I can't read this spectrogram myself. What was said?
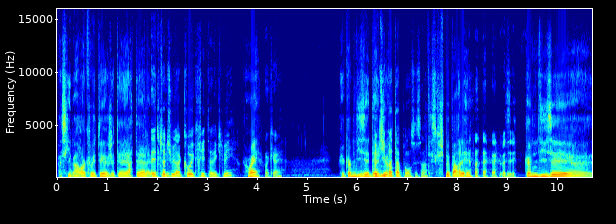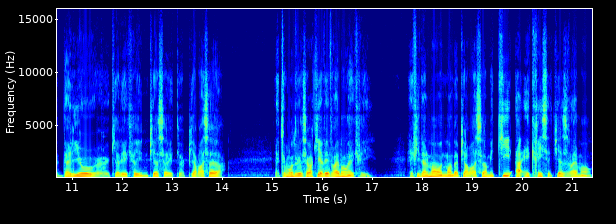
parce qu'il m'a recruté, j'étais à RTL avec Et toi, tu l'as coécrite avec lui? Oui. Ok. Et comme disait Dalio... Petit patapon, c'est ça? Est-ce que je peux parler? Comme disait euh, Dalio, euh, qui avait écrit une pièce avec euh, Pierre Brasseur, et tout le monde voulait savoir qui avait vraiment écrit. Et finalement, on demande à Pierre Brasseur, mais qui a écrit cette pièce vraiment?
